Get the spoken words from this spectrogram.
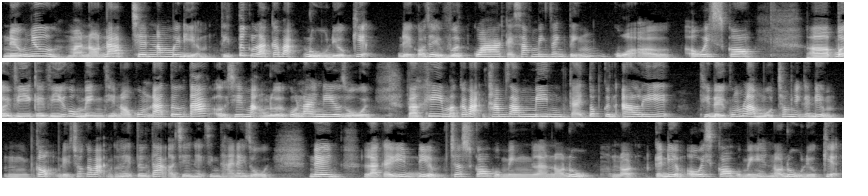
Nếu như mà nó đạt trên 50 điểm thì tức là các bạn đủ điều kiện để có thể vượt qua cái xác minh danh tính của OX score. À, bởi vì cái ví của mình thì nó cũng đã tương tác ở trên mạng lưới của Linear rồi và khi mà các bạn tham gia min cái token Ali ấy, thì đấy cũng là một trong những cái điểm ừ, cộng để cho các bạn có thể tương tác ở trên hệ sinh thái này rồi. Nên là cái điểm chất score của mình là nó đủ nó cái điểm OX score của mình ấy, nó đủ điều kiện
